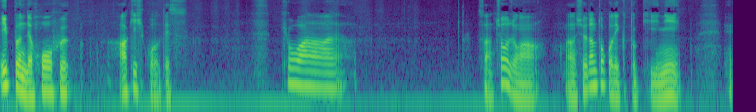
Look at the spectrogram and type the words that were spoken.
1分で抱負秋彦です。今日はさ長女があの集団登校で行く時に、えー、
